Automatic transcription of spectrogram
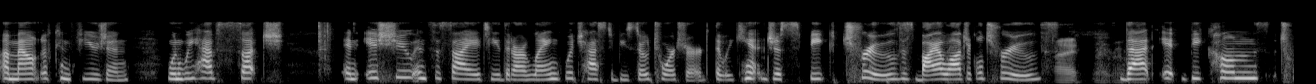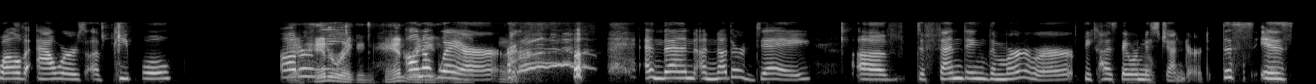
amount of confusion when we have such an issue in society that our language has to be so tortured that we can't just speak truths, biological truths, right, right, right. that it becomes 12 hours of people yeah, utterly hand wringing, hand wringing. Uh, unaware. Yeah. and then another day of defending the murderer because they were Yeah. misgendered. This is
